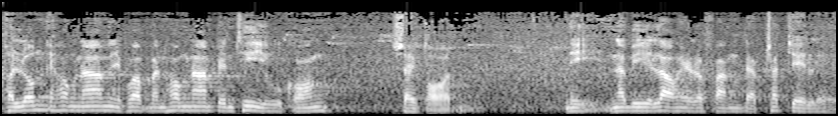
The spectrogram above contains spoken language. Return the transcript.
พอล้มในห้องน้ำนี่เพราะมันห้องน้ำเป็นที่อยู่ของไซตอน นี่ นบีเล่าให้เราฟังแบบชัดเจนเลย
